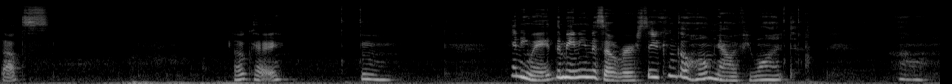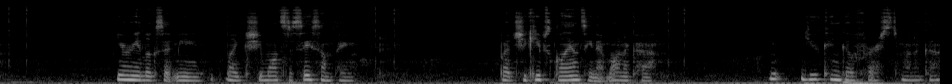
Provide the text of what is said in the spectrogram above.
That's. Okay. Mm. Anyway, the meeting is over, so you can go home now if you want. Oh. Yuri looks at me like she wants to say something. But she keeps glancing at Monika. You can go first, Monika.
